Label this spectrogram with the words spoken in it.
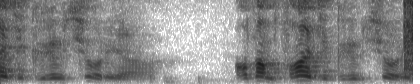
Sadece gülümsüyor ya. Adam sadece gülümsüyor ya.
